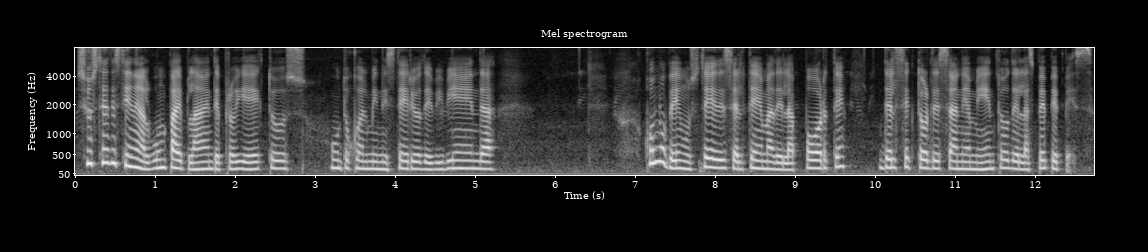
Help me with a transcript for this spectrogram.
si ustedes tienen algún pipeline de proyectos junto con el Ministerio de Vivienda, ¿Cómo ven ustedes el tema del aporte del sector de saneamiento de las PPPs?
